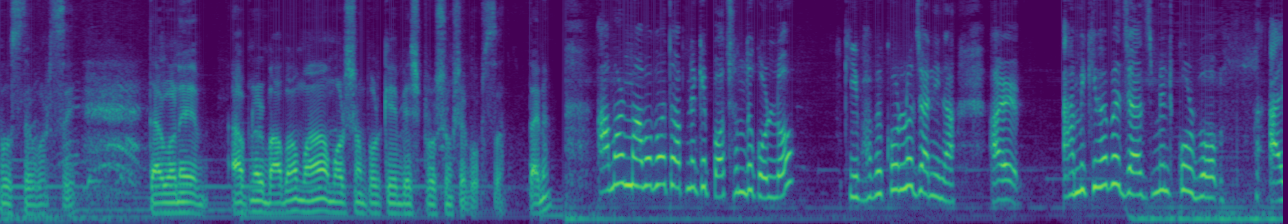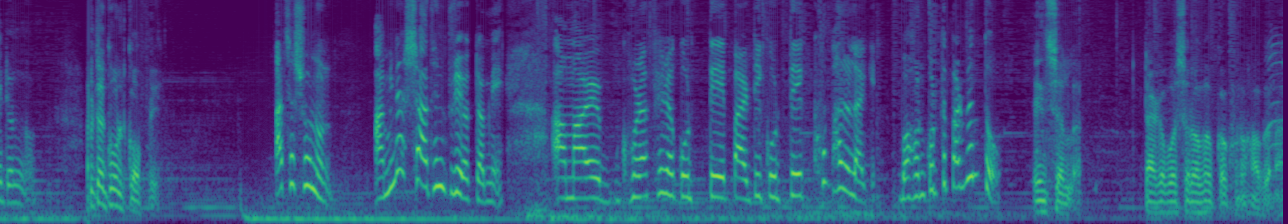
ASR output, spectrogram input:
বুঝতে পারছি। তার মানে আপনার বাবা মা আমার সম্পর্কে বেশ প্রশংসা করছে তাই না? আমার মা বাবা তো আপনাকে পছন্দ করল। কীভাবে করল জানি না। আর আমি কীভাবে জাজমেন্ট করব আই ডোন্ট নো একটা কোল্ড কফি আচ্ছা শুনুন আমি না স্বাধীন প্রিয় একটা মেয়ে। আমার ঘোরাফেরা করতে পার্টি করতে খুব ভালো লাগে। বহন করতে পারবেন তো? ইনশাল্লাহ। টাকা পয়সার অভাব কখনো হবে না।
